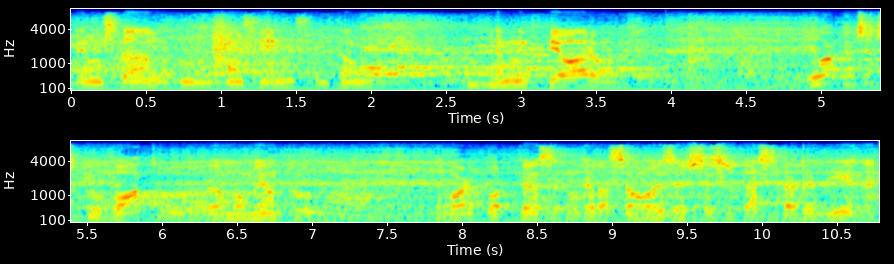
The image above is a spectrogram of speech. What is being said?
pensando com consciência. Então é muito pior, eu acho. Eu acredito que o voto é um momento de maior importância com relação ao exercício da cidadania, né?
